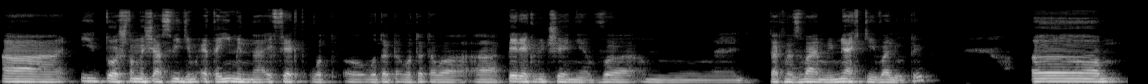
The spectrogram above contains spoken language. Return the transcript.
А, и то, что мы сейчас видим, это именно эффект вот, вот, это, вот этого переключения в так называемые мягкие валюты. Эм,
